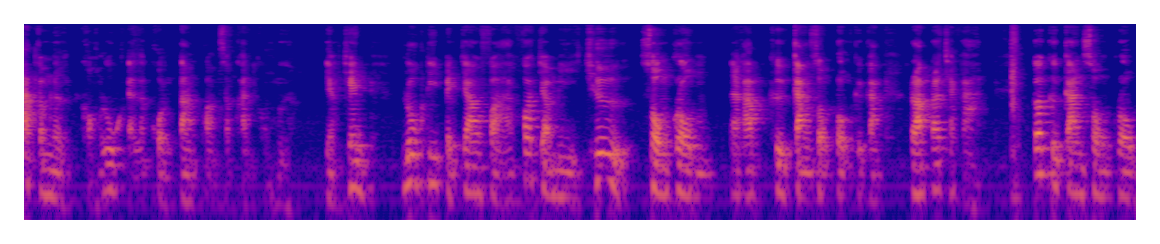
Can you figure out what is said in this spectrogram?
าติกำเนิดของลูกแต่ละคนตามความสำคัญของเมือง อย่างเช่น ลูกที่เป็นเจ้าฟ้าก็จะมีชื่อทรงกรมนะครับ คือการทรงกรมคือการรับราชการ ก็คือการทรงกรม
